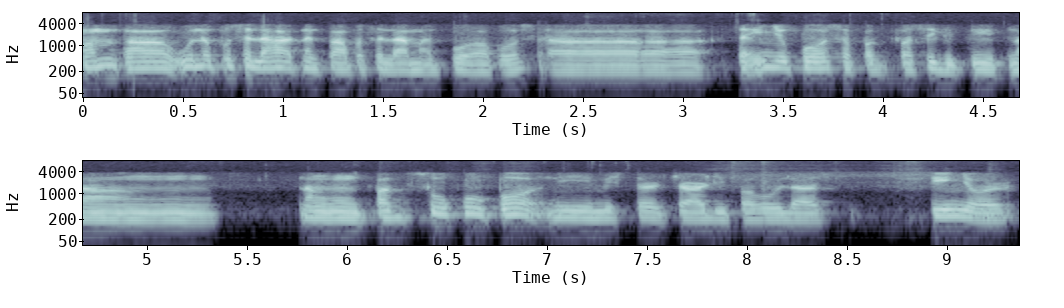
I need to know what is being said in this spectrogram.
Ma'am, ah, una po sa lahat, nagpapasalamat po ako sa sa inyo po sa pag-facilitate ng ng pagsuko po ni Mr. Charlie Pahulas Sr.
